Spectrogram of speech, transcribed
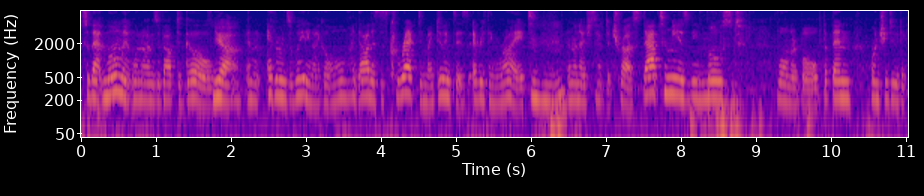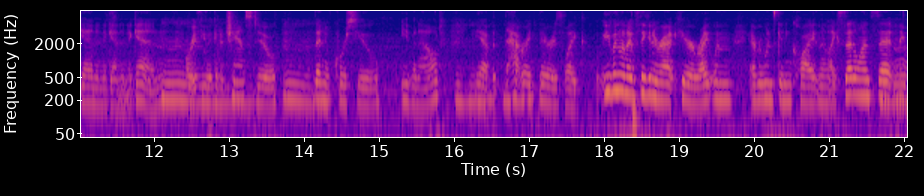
So that moment when I was about to go Yeah. and everyone's waiting, I go, Oh my god, is this correct? Am I doing this? Is everything right? Mm-hmm. And then I just have to trust. That to me is the most vulnerable. But then once you do it again and again and again, or if you get a chance to, mm. then of course you even out. Mm-hmm. Yeah, but that right there is like, even when I'm thinking right here, right when everyone's getting quiet and they're like settle on set and they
